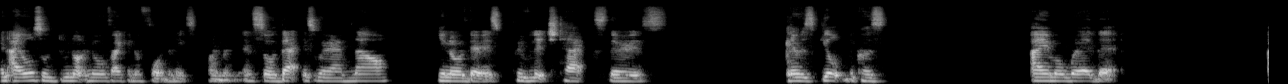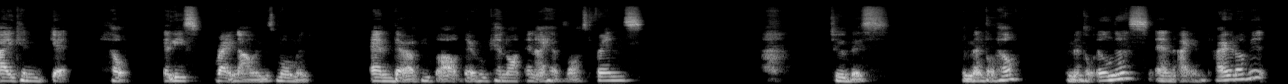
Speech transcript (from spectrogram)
And I also do not know if I can afford the next appointment. And so that is where I'm now. You know, there is privilege tax. There is, there is guilt because I am aware that I can get help, at least right now in this moment. And there are people out there who cannot. And I have lost friends to this, to mental health, to mental illness, and I am tired of it.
